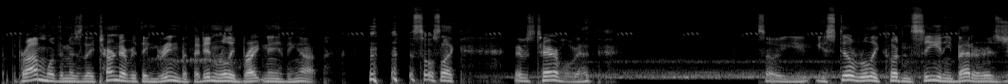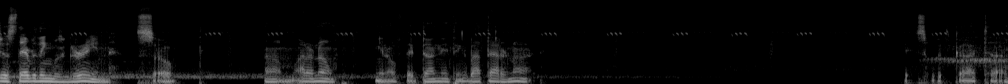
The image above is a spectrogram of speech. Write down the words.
But the problem with them is they turned everything green, but they didn't really brighten anything up. so it's like, it was terrible, man. So you, you still really couldn't see any better. It's just everything was green. So, um, I don't know, you know, if they've done anything about that or not. Okay, so we've got... Uh,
